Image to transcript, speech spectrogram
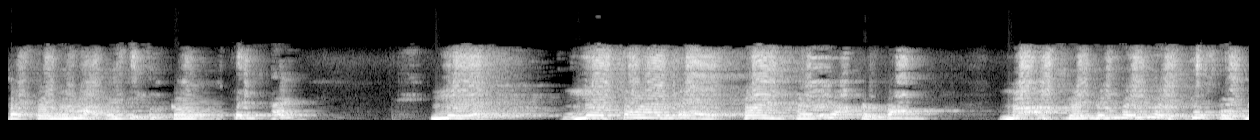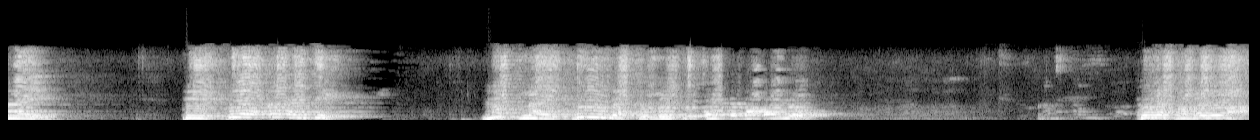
Vậy tôi muốn hỏi các anh chị một câu chân thành. Nếu một trong hai vấn đề tàn phế hoặc tử vong mà ập đến đúng với người trụ cột này, thì theo các anh chị lúc này thu nhập của người trụ cột là bao nhiêu? Thu nhập bằng bao nhiêu ạ?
